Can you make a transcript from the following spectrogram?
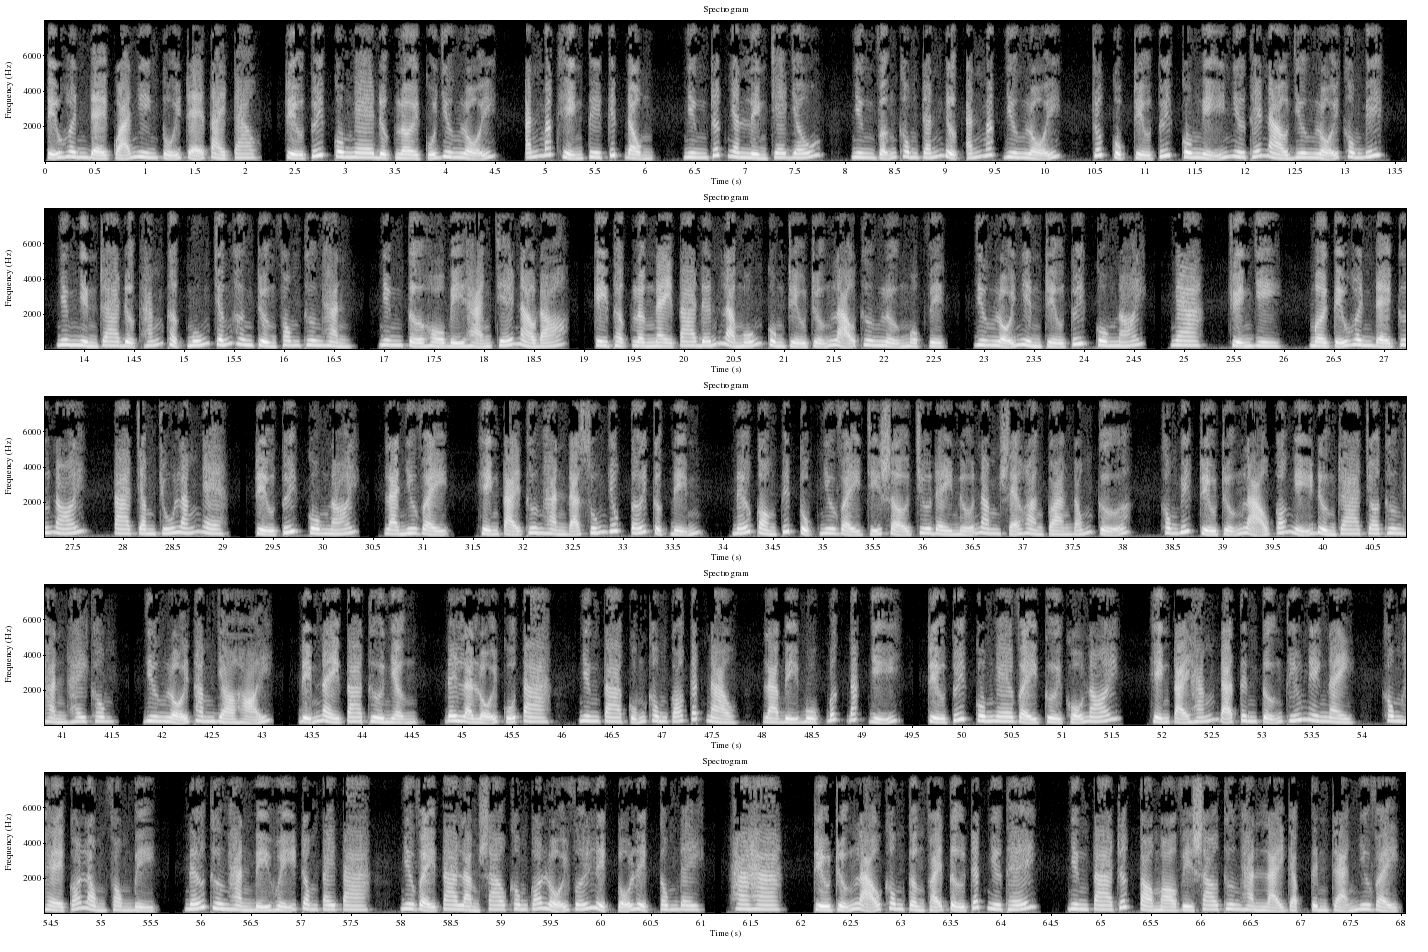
Tiểu huynh đệ quả nhiên tuổi trẻ tài cao, triệu tuyết côn nghe được lời của dương lỗi, ánh mắt hiện tia kích động, nhưng rất nhanh liền che giấu, nhưng vẫn không tránh được ánh mắt dương lỗi, rốt cuộc triệu tuyết côn nghĩ như thế nào dương lỗi không biết, nhưng nhìn ra được hắn thật muốn chấn hưng trường phong thương hành, nhưng tự hồ bị hạn chế nào đó, kỳ thật lần này ta đến là muốn cùng triệu trưởng lão thương lượng một việc, dương lỗi nhìn triệu tuyết côn nói, Nga, chuyện gì, mời tiểu huynh đệ cứ nói, ta chăm chú lắng nghe, triệu tuyết côn nói, là như vậy, hiện tại thương hành đã xuống dốc tới cực điểm, nếu còn tiếp tục như vậy chỉ sợ chưa đầy nửa năm sẽ hoàn toàn đóng cửa, không biết triệu trưởng lão có nghĩ đường ra cho thương hành hay không, dương lỗi thăm dò hỏi, điểm này ta thừa nhận, đây là lỗi của ta, nhưng ta cũng không có cách nào, là bị buộc bất đắc dĩ, triệu tuyết côn nghe vậy cười khổ nói, hiện tại hắn đã tin tưởng thiếu niên này, không hề có lòng phòng bị, nếu thương hành bị hủy trong tay ta, như vậy ta làm sao không có lỗi với liệt tổ liệt tông đây, ha ha, triệu trưởng lão không cần phải tự trách như thế, nhưng ta rất tò mò vì sao thương hành lại gặp tình trạng như vậy.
